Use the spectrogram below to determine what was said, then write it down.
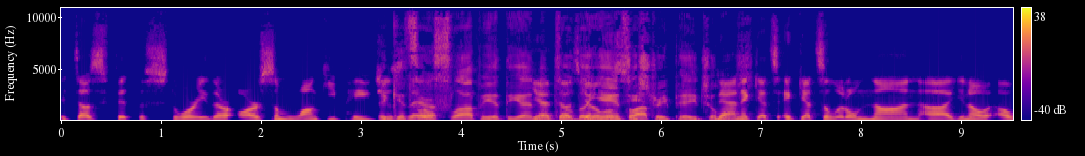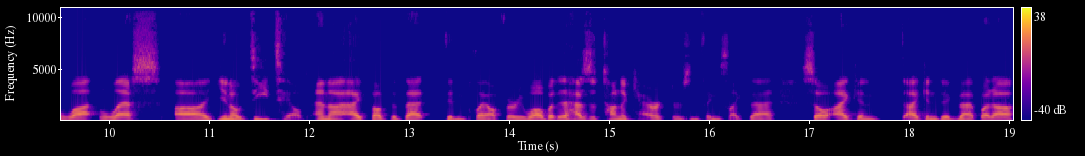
It does fit the story. There are some wonky pages. It gets a little sloppy at the end Yeah, until the Yancy sloppy. Street page. Almost. Yeah, and it gets it gets a little non, uh, you know, a lot less, uh, you know, detailed, and I, I thought that that didn't play off very well. But it has a ton of characters and things like that, so I can I can dig that. But uh,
